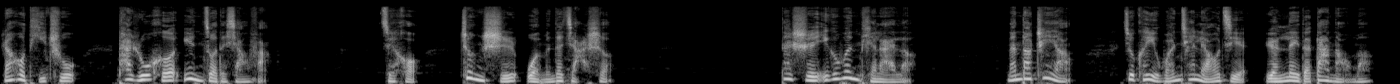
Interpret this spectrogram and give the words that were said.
然后提出它如何运作的想法，最后证实我们的假设。但是一个问题来了：难道这样就可以完全了解人类的大脑吗？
